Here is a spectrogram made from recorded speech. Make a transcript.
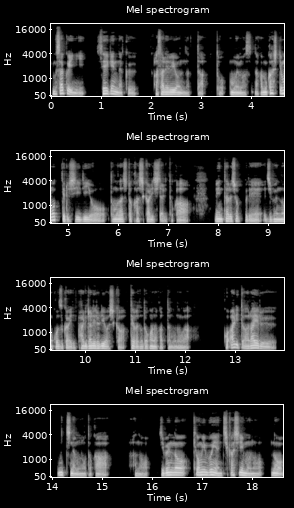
無作為に制限なく漁れるようになったと思います。なんか昔って持ってる CD を友達と貸し借りしたりとか、レンタルショップで自分のお小遣いで借りられる量しか手が届かなかったものが、こうありとあらゆるニッチなものとか、あの、自分の興味分野に近しいものの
